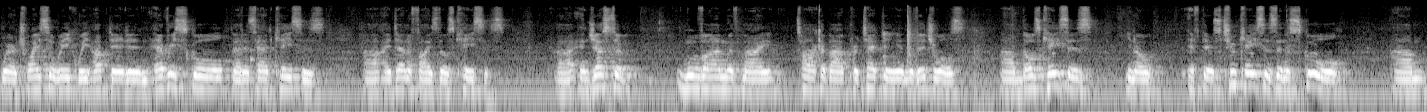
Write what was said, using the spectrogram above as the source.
where twice a week we update it, and every school that has had cases uh, identifies those cases. Uh, And just to move on with my talk about protecting individuals, um, those cases, you know, if there's two cases in a school, um,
